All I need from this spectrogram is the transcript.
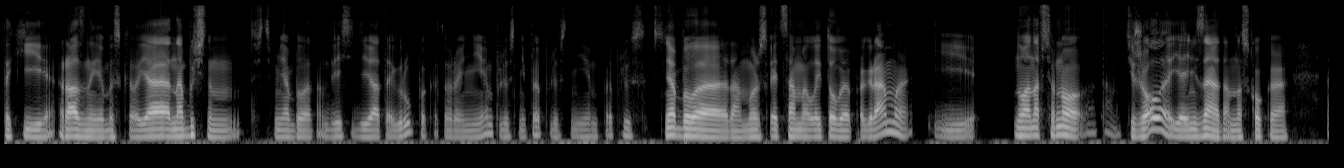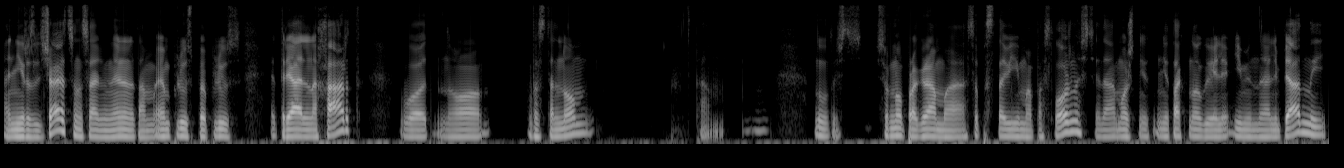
такие разные, я бы сказал. Я на обычном, то есть у меня была там 209 группа, которая не М+, не П+, не есть у меня была, там, можно сказать, самая лайтовая программа, и, ну, она все равно там тяжелая, я не знаю, там, насколько они различаются, на самом деле, наверное, там М+, П+, это реально hard, вот, но в остальном там, ну, то есть все равно программа сопоставима по сложности, да, может, не, не так много или именно олимпиадной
